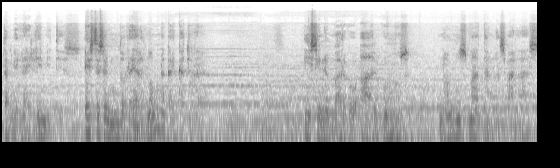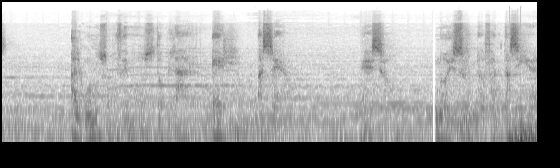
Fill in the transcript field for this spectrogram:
también hay límites. Este es el mundo real, no una caricatura. Y sin embargo, a algunos no nos matan las balas. Algunos podemos doblar el acero. Eso no es una fantasía.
